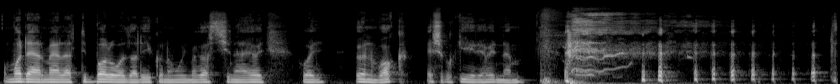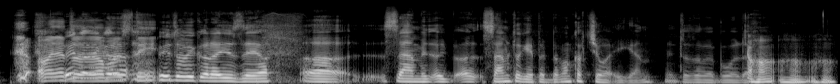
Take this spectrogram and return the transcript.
a madár melletti baloldali ikon amúgy meg azt csinálja, hogy, hogy önvak, és akkor kiírja, hogy nem. Amely nem a, olvasni. mint amikor a, izé a, a, hogy a számítógépet be van kapcsolva? Igen, mint az a weboldal. Aha, aha, aha.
